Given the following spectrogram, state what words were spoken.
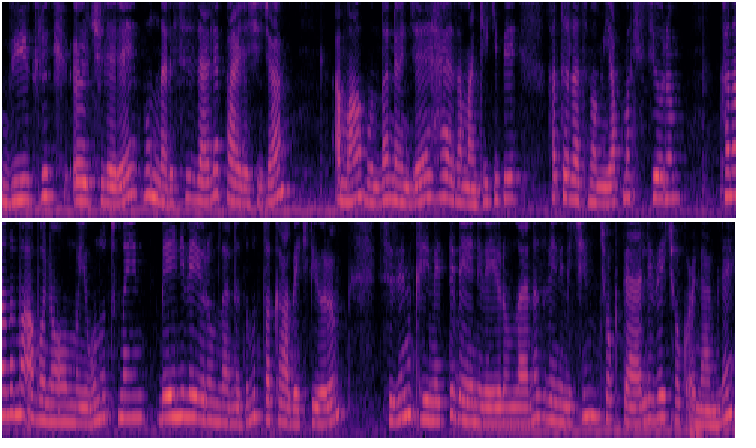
büyüklük ölçüleri bunları sizlerle paylaşacağım. Ama bundan önce her zamanki gibi hatırlatmamı yapmak istiyorum. Kanalıma abone olmayı unutmayın. Beğeni ve yorumlarınızı mutlaka bekliyorum. Sizin kıymetli beğeni ve yorumlarınız benim için çok değerli ve çok önemli.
